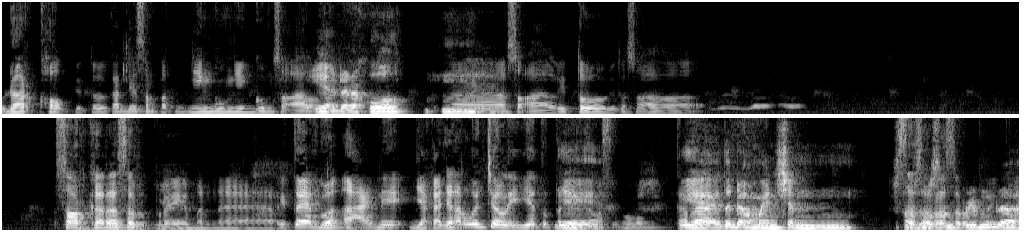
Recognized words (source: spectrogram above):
Dark Hawk gitu kan dia sempat nyinggung-nyinggung soal Iya dari Hulk. Hmm. eh, soal itu gitu soal Sorcerer Supreme benar itu yang gua ah ini jangan-jangan muncul gitu tadi Iya. itu masih ngomong Iya itu udah mention Sorcerer Supreme, Supreme udah.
